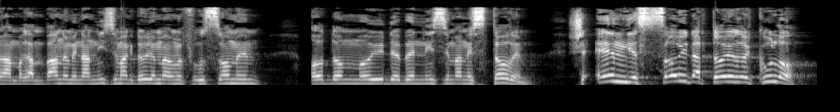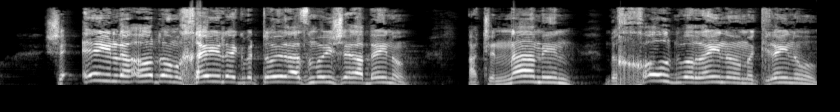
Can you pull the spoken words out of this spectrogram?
רמב"ן מן הניסים הגדולים המפורסמים, עוד מוידה בניסים הנסתורים, שאין יסוד התוירה כולו, שאין לאודום חלק בתוירה אז מוישה רבנו, עד שנאמין בכל דברינו ומקרינו,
